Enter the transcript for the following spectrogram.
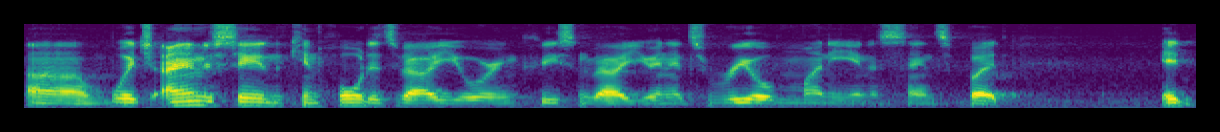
um, which I understand can hold its value or increase in value and it's real money in a sense, but it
